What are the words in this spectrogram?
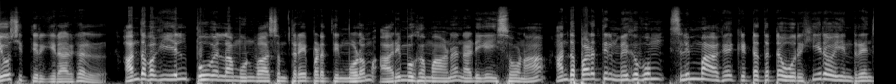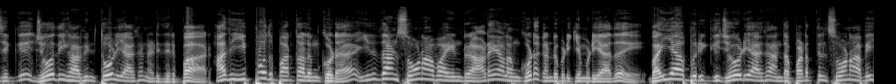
யோசித்திருக்கிறார்கள். அந்த வகையில் பூவெல்லாம் உன்வாசம் திரைப்படத்தின் மூலம் அறிமுகமான நடிகை சோனா அந்த படத்தில் மிகவும் ஸ்லிம்மாக கிட்டத்தட்ட ஒரு ஹீரோயின் ரேஞ்சுக்கு ஜோதிகாவின் தோழியாக நடித்திருப்பார். அது இப்போது பார்த்தாலும் கூட இதுதான் சோனாவா என்று அடையாளம் கூட கண்டுபிடிக்க முடியாது. வையாபுரிக்கு ஜோடியாக அந்த படத்தில் சோனாவை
